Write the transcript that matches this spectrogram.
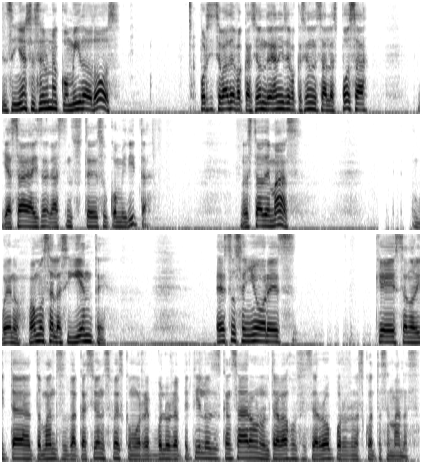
enseñarse a hacer una comida o dos. Por si se va de vacaciones, dejan ir de vacaciones a la esposa, ya saben, ahí hacen ustedes su comidita. No está de más. Bueno, vamos a la siguiente. Estos señores que están ahorita tomando sus vacaciones, pues como vuelvo a repetir, los descansaron o el trabajo se cerró por unas cuantas semanas.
